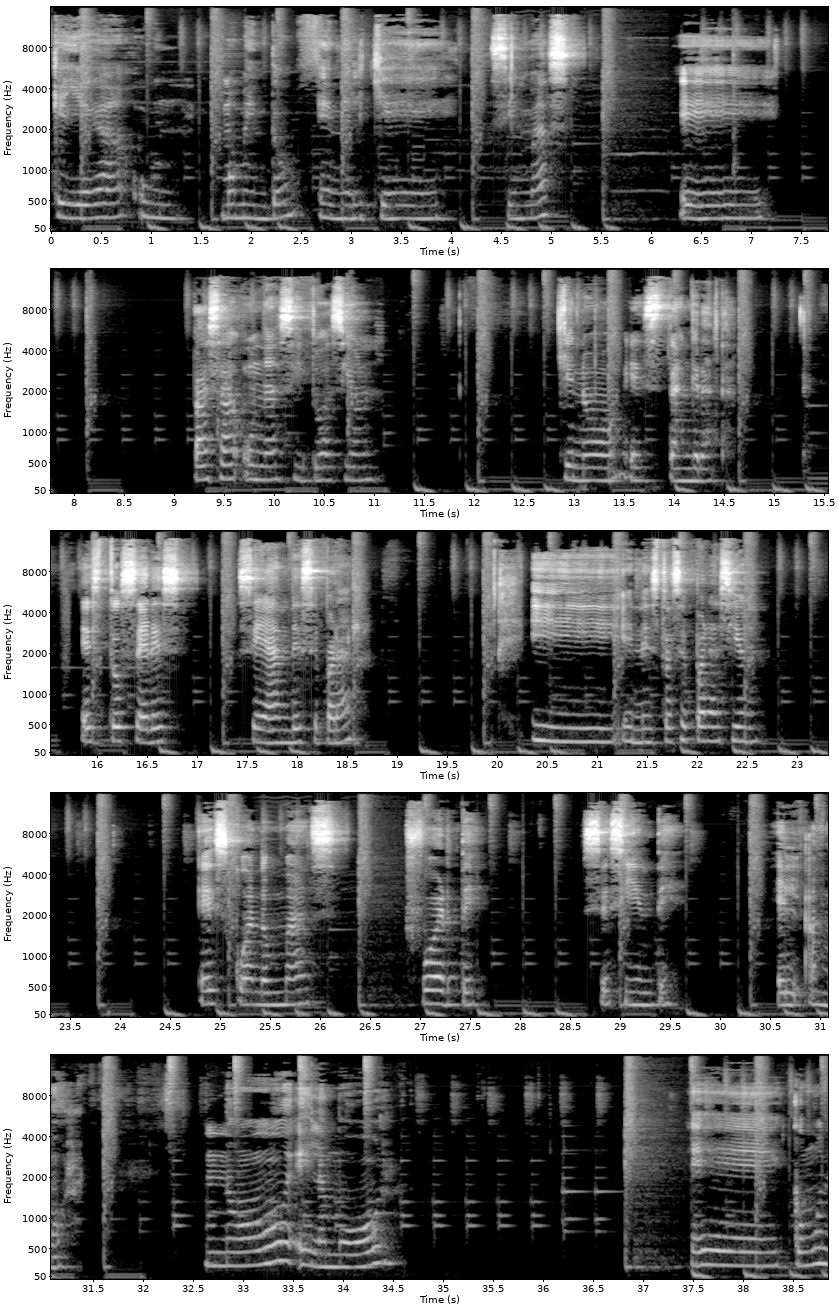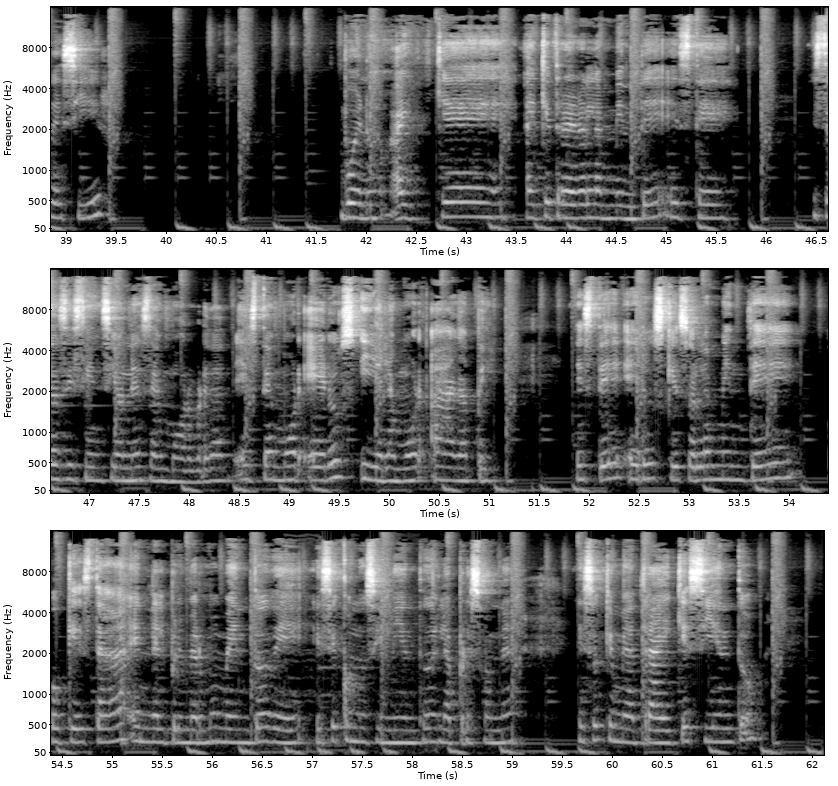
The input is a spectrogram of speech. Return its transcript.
que llega un momento en el que, sin más, eh, pasa una situación que no es tan grata. Estos seres se han de separar y en esta separación es cuando más fuerte se siente el amor. No, el amor. Eh, ¿Cómo decir? Bueno, hay que, hay que traer a la mente este, estas distinciones de amor, ¿verdad? Este amor eros y el amor ágape. Este eros que solamente o que está en el primer momento de ese conocimiento de la persona eso que me atrae, que siento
